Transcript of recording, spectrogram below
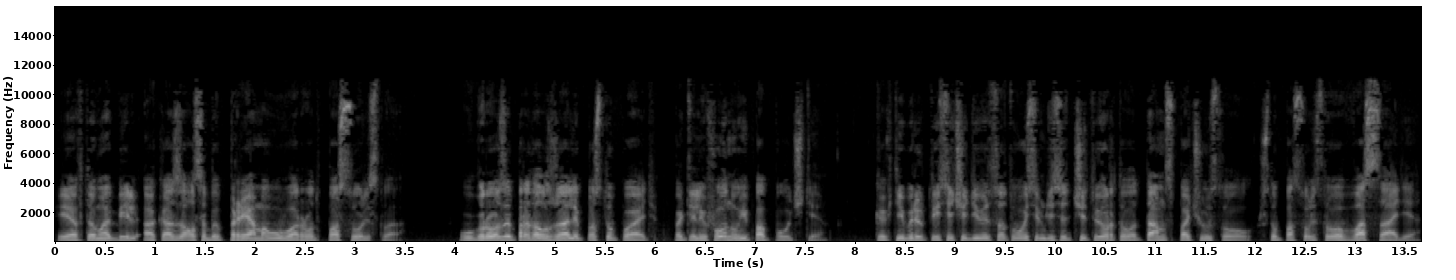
и автомобиль оказался бы прямо у ворот посольства. Угрозы продолжали поступать по телефону и по почте. К октябрю 1984-го Тамс почувствовал, что посольство в осаде.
